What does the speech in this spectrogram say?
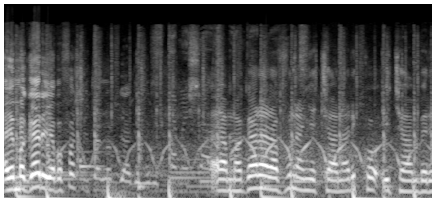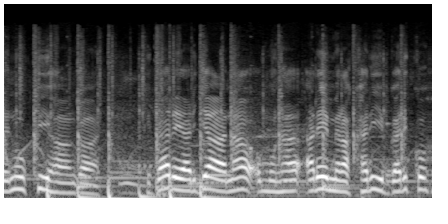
Aya magare yabafasha cyangwa byagenze gute? aya magare aravunanye cyane ariko icya mbere ni ukwihangana. Igare riraryana umuntu aremera akaribwa ariko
